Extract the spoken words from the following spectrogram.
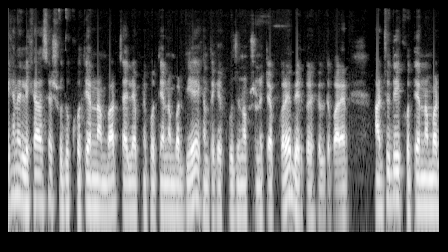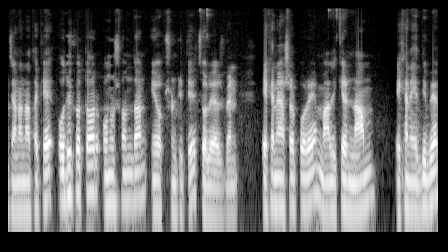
এখানে লেখা আছে শুধু খতিয়ান নাম্বার চাইলে আপনি খতিয়ান নাম্বার দিয়ে এখান থেকে খুঁজুন অপশনে ট্যাপ করে বের করে ফেলতে পারেন। আর যদি খতিয়ান নাম্বার জানা না থাকে, অধিকতর অনুসন্ধান এই অপশনটিতে চলে আসবেন। এখানে আসার পরে মালিকের নাম এখানে দিবেন।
